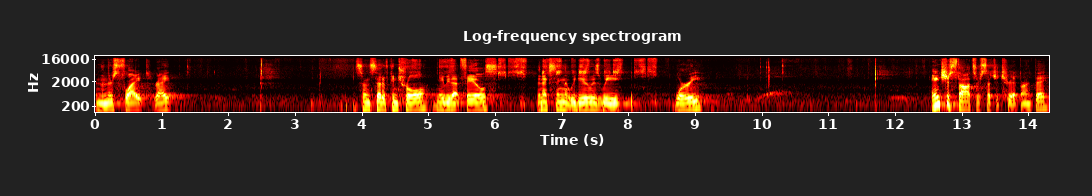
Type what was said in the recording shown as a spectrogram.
and then there's flight, right? So instead of control, maybe that fails. The next thing that we do is we worry. Anxious thoughts are such a trip, aren't they?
